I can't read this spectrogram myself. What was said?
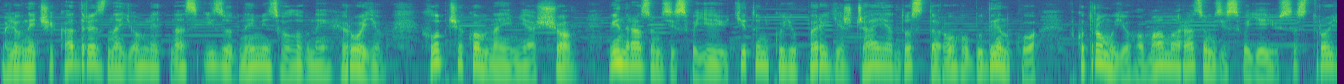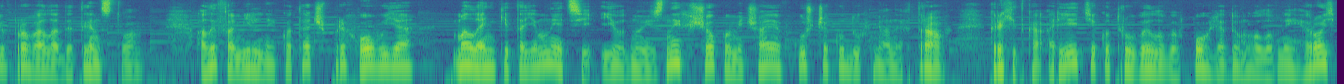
Мальовничі кадри знайомлять нас із одним із головних героїв, хлопчиком на ім'я Що. Він разом зі своєю тітонькою переїжджає до старого будинку, котрому його мама разом зі своєю сестрою провела дитинство. Але фамільний котедж приховує маленькі таємниці, і одну із них, що помічає в кущику духмяних трав. Крихітка Арієті, котру виловив поглядом головний герой,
